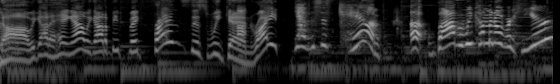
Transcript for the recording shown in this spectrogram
Nah, we gotta hang out. We gotta be make friends this weekend, uh, right? yeah, this is camp. Uh, Bob, are we coming over here?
